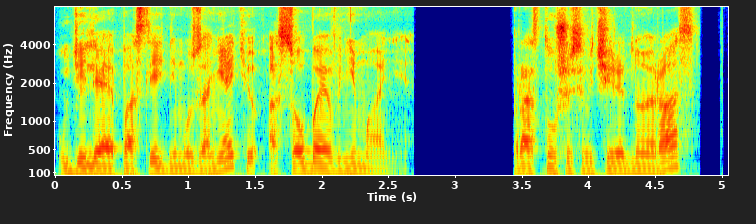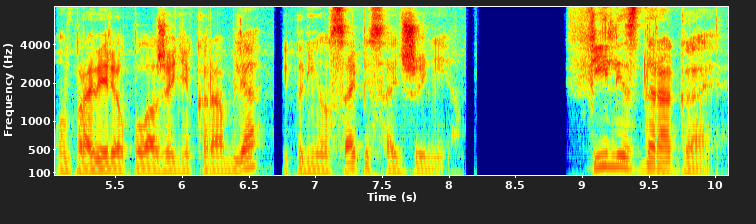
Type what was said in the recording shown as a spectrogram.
уделяя последнему занятию особое внимание. Проснувшись в очередной раз, он проверил положение корабля и принялся писать жене. «Филис, дорогая,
